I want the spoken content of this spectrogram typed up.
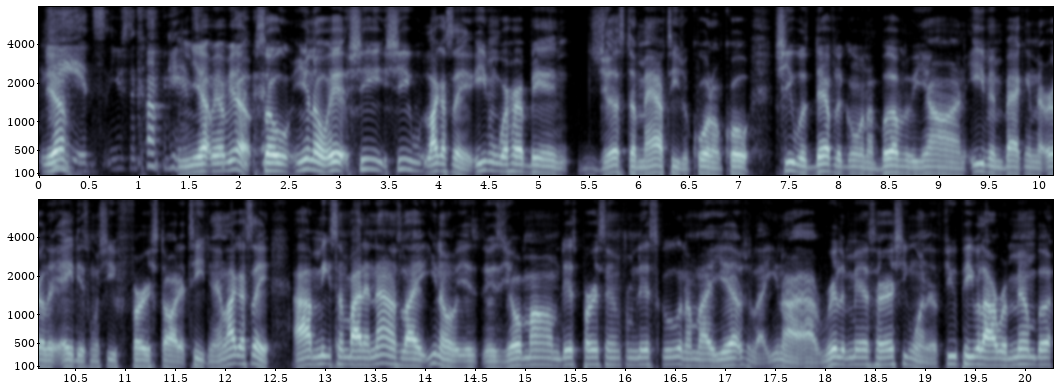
yeah kids used to come get. Yep, yep, yep. So you know, it she she like I say, even with her being just a math teacher, quote unquote, she was definitely going above and beyond, even back in the early '80s when she first started teaching. And like I say, I meet somebody now, it's like, you know, is, is your mom this person from this school? And I'm like, yeah. Like, you know, I, I really miss her. She one of the few people I remember.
